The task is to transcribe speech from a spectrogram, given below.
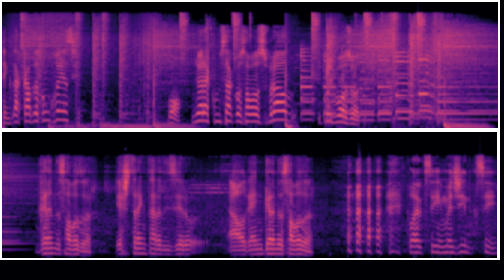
Tenho que dar cabo da concorrência. Bom, melhor é começar com o Salvador Sobral e depois vou aos outros. Grande Salvador. É estranho estar a dizer a alguém Grande Salvador. claro que sim, imagino que sim.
